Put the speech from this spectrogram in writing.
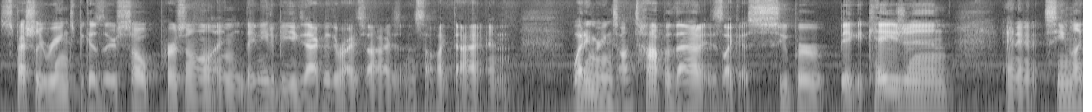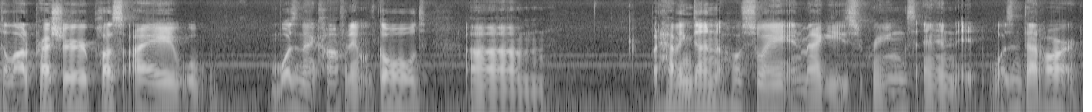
especially rings because they're so personal and they need to be exactly the right size and stuff like that. And wedding rings on top of that is like a super big occasion and it seemed like a lot of pressure. Plus, I w- wasn't that confident with gold. Um, but having done Josue and Maggie's rings, and it wasn't that hard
